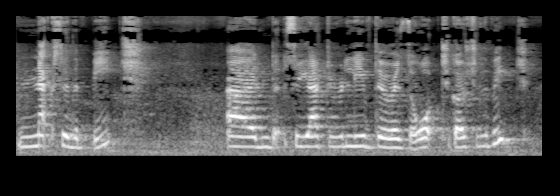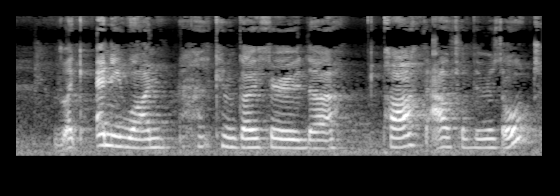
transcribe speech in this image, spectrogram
next to the beach and so you had to leave the resort to go to the beach. Like anyone can go through the path out of the resort.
